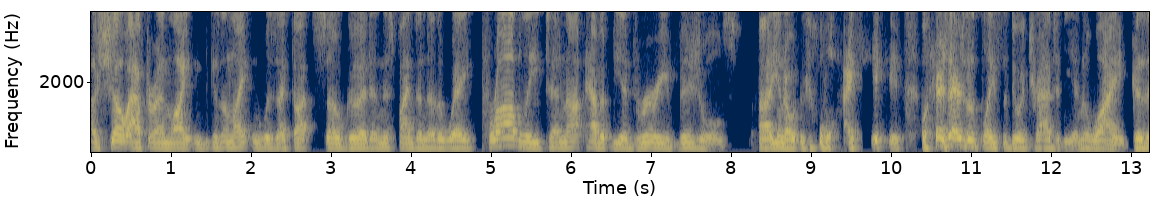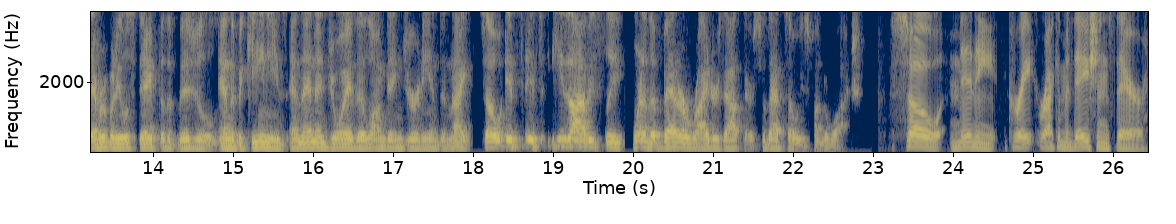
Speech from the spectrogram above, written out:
a show after Enlightened because Enlightened was, I thought, so good. And this finds another way, probably to not have it be a dreary visuals. Uh, you know, Hawaii. well, there's a place to do a tragedy in Hawaii because everybody will stay for the visuals and the bikinis and then enjoy the long day journey into night. So if it's he's obviously one of the better writers out there. So that's always fun to watch. So many great recommendations there.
